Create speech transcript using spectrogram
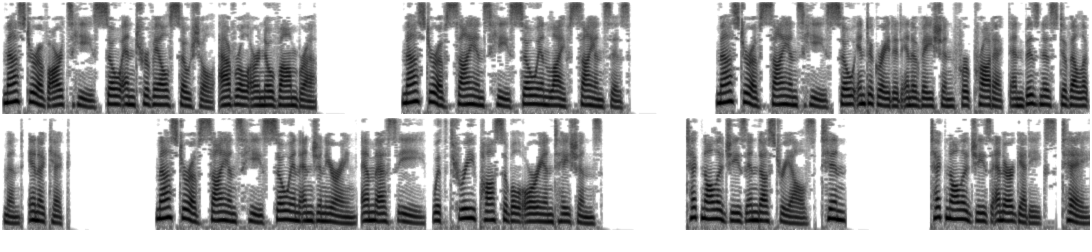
Master of Arts HES-SO en Travail Social Avril or Novembre Master of Science HES-SO in Life Sciences. Master of Science HES-SO Integrated Innovation for Product and Business Development Master of Science HES-SO in Engineering MSE, with three possible orientations. Technologies industrielles tin. Technologies énergétiques te.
